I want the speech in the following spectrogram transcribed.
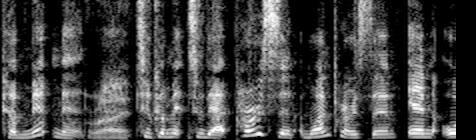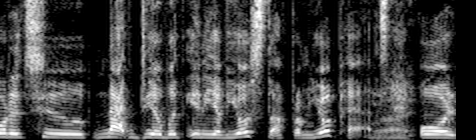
commitment Right. to commit to that person, one person, in order to not deal with any of your stuff from your past, or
